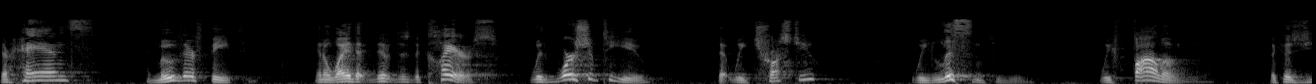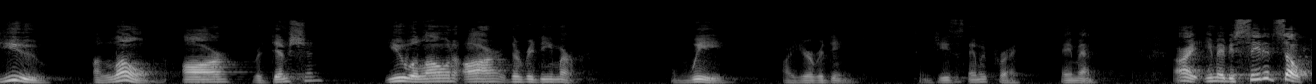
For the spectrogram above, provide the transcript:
their hands, and move their feet in a way that declares with worship to you that we trust you, we listen to you, we follow you, because you alone are redemption. You alone are the Redeemer. And we are your redeemed. It's in Jesus' name we pray. Amen. All right, you may be seated. So,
